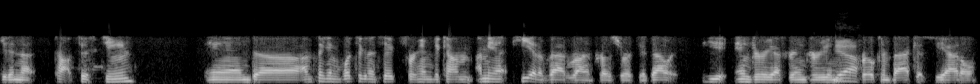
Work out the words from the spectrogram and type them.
get in that top 15. And uh, I'm thinking, what's it going to take for him to come? I mean, he had a bad run in pro circuit. That he injury after injury and Yeah. broken back at Seattle.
